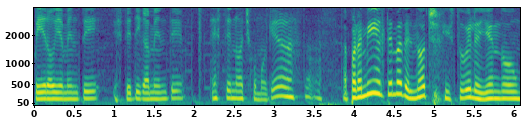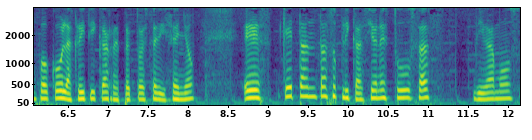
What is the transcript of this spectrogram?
Pero obviamente, estéticamente, este notch como que... ah, no. Ah, Para mí el tema del notch, y estuve leyendo un poco las críticas respecto a este diseño, es qué tantas aplicaciones tú usas, digamos,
